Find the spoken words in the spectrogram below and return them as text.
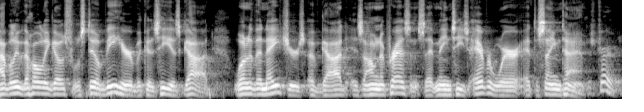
I believe the Holy Ghost will still be here because he is God. One of the natures of God is omnipresence. That means he's everywhere at the same time. It's true.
